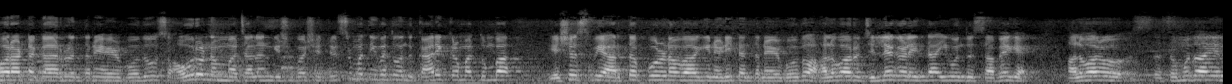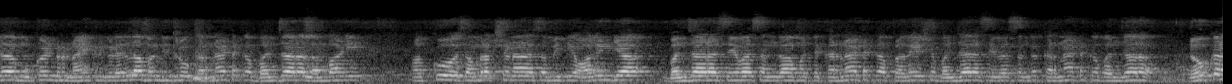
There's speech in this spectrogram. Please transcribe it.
ಹೋರಾಟಗಾರರು ಅಂತಾನೆ ಹೇಳ್ಬೋದು. ಸೊ ಅವರು ನಮ್ಮ ಚಾಲನ್ಗೆ ಶುಭಾಶಯ ತಿಳಿಸಿದ್ರು ಮತ್ತು ಇವತ್ತು ಒಂದು ಕಾರ್ಯಕ್ರಮ ತುಂಬಾ ಯಶಸ್ವಿ, ಅರ್ಥಪೂರ್ಣವಾಗಿ ನಡೀತಂತಾನೆ ಹೇಳ್ಬೋದು. ಹಲವಾರು ಜಿಲ್ಲೆಗಳಿಂದ ಈ ಒಂದು ಸಭೆಗೆ ಹಲವಾರು ಸಮುದಾಯದ ಮುಖಂಡರು, ನಾಯಕರುಗಳೆಲ್ಲ ಬಂದಿದ್ರು. ಕರ್ನಾಟಕ ಬಂಜಾರ ಲಂಬಾಣಿ ಹಕ್ಕು ಸಂರಕ್ಷಣಾ ಸಮಿತಿ ಆಲ್ ಇಂಡಿಯಾ ಬಂಜಾರ ಸೇವಾ ಸಂಘ ಮತ್ತೆ ಕರ್ನಾಟಕ ಪ್ರದೇಶ ಬಂಜಾರ ಸೇವಾ ಸಂಘ, ಕರ್ನಾಟಕ ಬಂಜಾರ ನೌಕರ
